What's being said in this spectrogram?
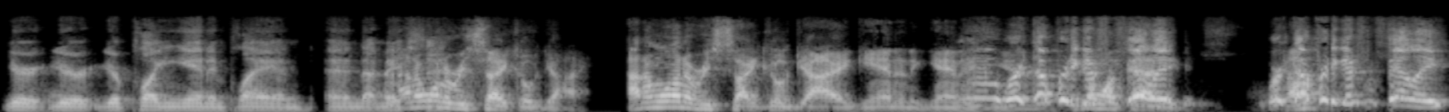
you're you're you're plugging in and playing, and that makes. I don't sense. want a recycled guy. I don't want to recycle guy again and again and yeah, again. Worked out pretty good for Philly. Worked huh? out pretty good for Philly.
